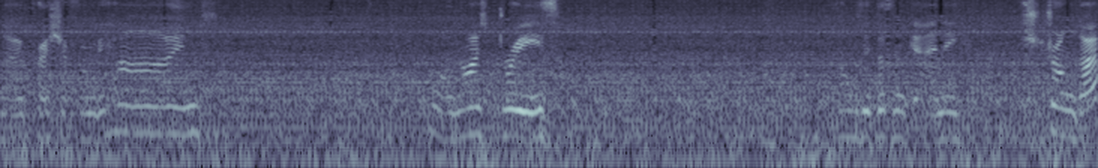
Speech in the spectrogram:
No pressure from behind. Oh, nice breeze. As long as it doesn't get any stronger.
